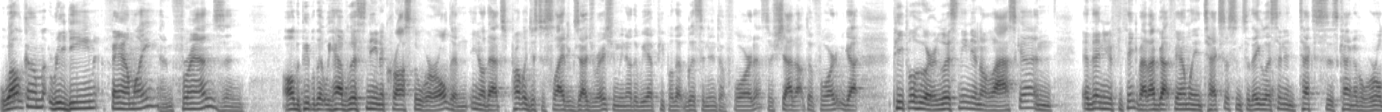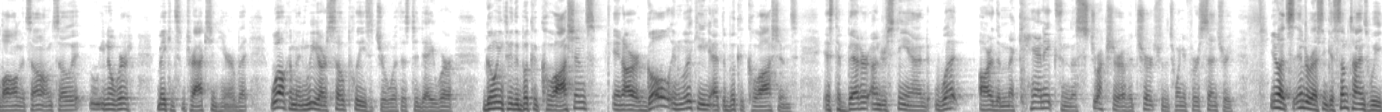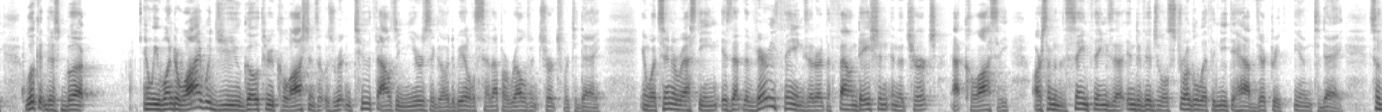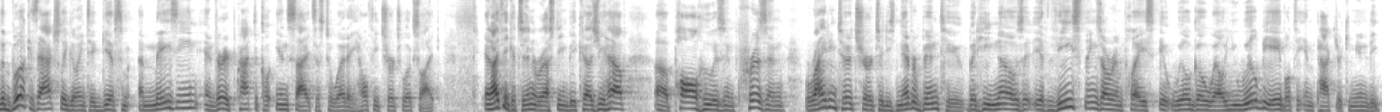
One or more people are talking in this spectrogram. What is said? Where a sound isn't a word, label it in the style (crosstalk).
Welcome, Redeem family and friends, and all the people that we have listening across the world. And, you know, that's probably just a slight exaggeration. We know that we have people that listen into Florida. So, shout out to Florida. We've got people who are listening in Alaska. And, and then, if you think about it, I've got family in Texas, and so they listen, and Texas is kind of a world all on its own. So, it, you know, we're making some traction here. But welcome, and we are so pleased that you're with us today. We're going through the book of Colossians. And our goal in looking at the book of Colossians is to better understand what are the mechanics and the structure of a church for the 21st century. You know, it's interesting because sometimes we look at this book and we wonder why would you go through Colossians that was written 2,000 years ago to be able to set up a relevant church for today. And what's interesting is that the very things that are at the foundation in the church at Colossae are some of the same things that individuals struggle with and need to have victory in today. So the book is actually going to give some amazing and very practical insights as to what a healthy church looks like. And I think it's interesting because you have uh, Paul, who is in prison, writing to a church that he's never been to, but he knows that if these things are in place, it will go well. You will be able to impact your community.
